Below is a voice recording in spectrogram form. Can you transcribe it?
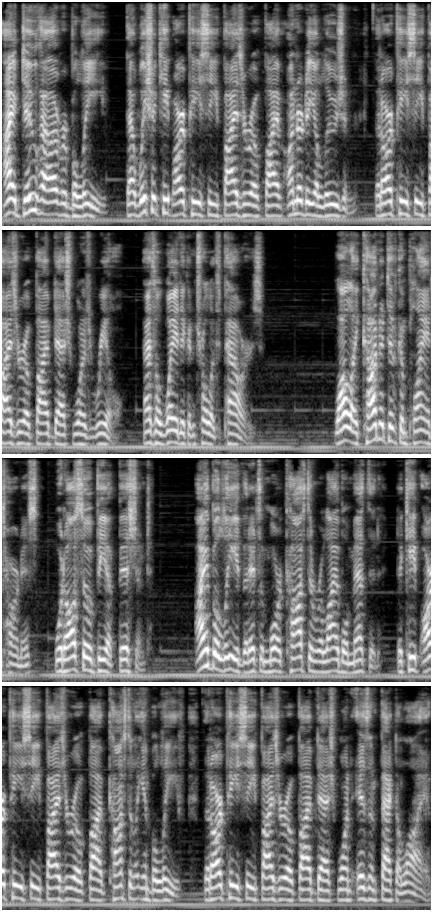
I do, however, believe that we should keep RPC-505 under the illusion that RPC-505-1 is real, as a way to control its powers. While a cognitive compliance harness would also be efficient, I believe that it's a more cost and reliable method to keep RPC-505 constantly in belief that RPC-505-1 is in fact alive.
